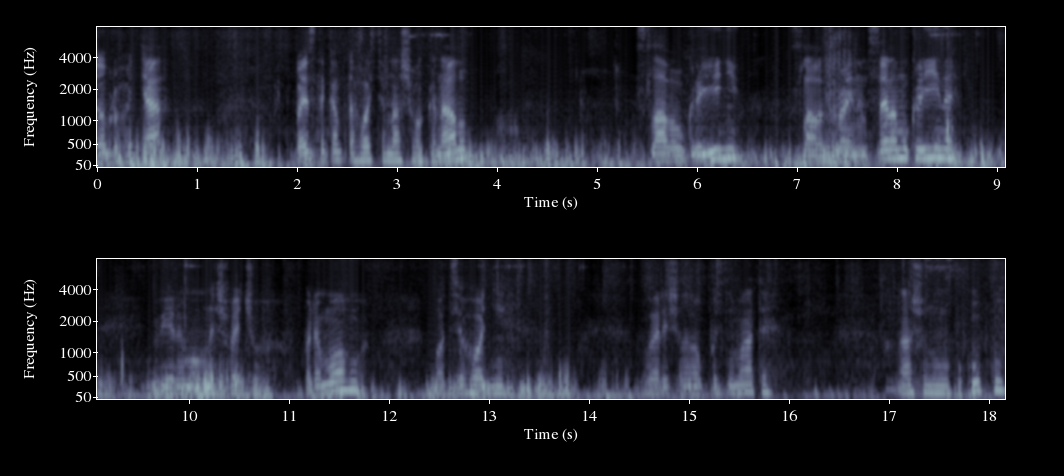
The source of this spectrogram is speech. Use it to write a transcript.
Доброго дня підписникам та гостям нашого каналу. Слава Україні! Слава Збройним силам України! Віримо в найшвидшу перемогу. От сьогодні вирішили вам познімати нашу нову покупку.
